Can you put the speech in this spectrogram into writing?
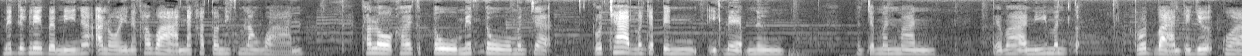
เม็ดเล็กๆ แบบนี้นะอร่อยนะคะ หวานนะคะ ตอนนี้กำลังหวาน ถ้ารอเขาให้กระโตเม็ดโตมันจะรสชาติมันจะเป็นอีกแบบหนึ่ง มันจะมันๆ แต่ว่าอันนี้มันรสหวานจะเยอะกว่า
